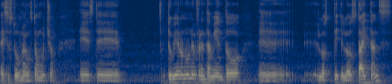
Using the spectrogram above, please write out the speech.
Eso estuvo, me gustó mucho. Este, tuvieron un enfrentamiento eh, los, ti- los Titans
